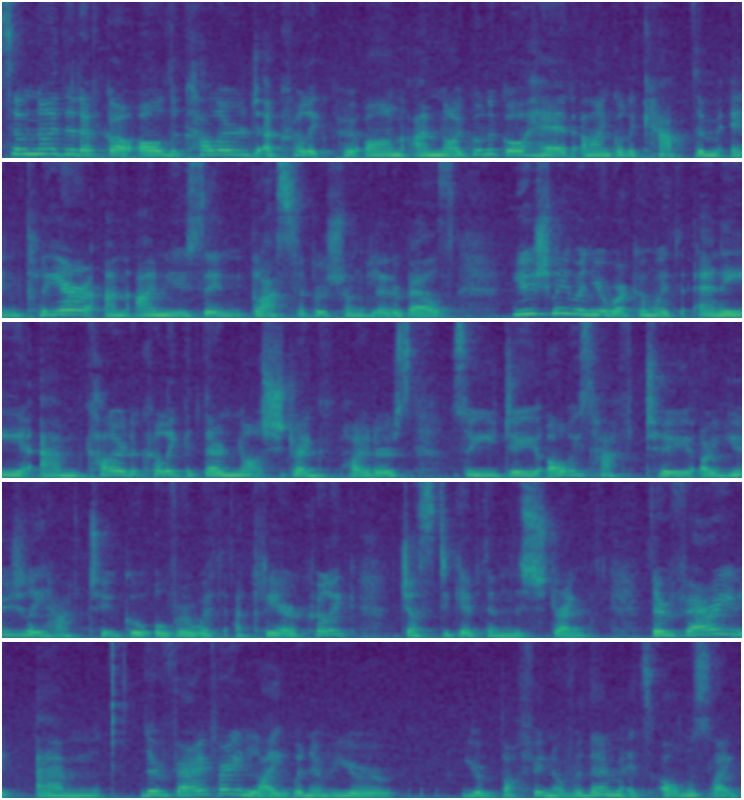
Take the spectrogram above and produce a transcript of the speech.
So now that I've got all the coloured acrylic put on, I'm now going to go ahead and I'm going to cap them in clear and I'm using glass slippers from Glitterbels. Usually when you're working with any um, coloured acrylic, they're not strength powders, so you do always have to, or usually have to go over with a clear acrylic just to give them the strength. They're very, um, they're very, very light whenever you're, you're buffing over them. It's almost like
